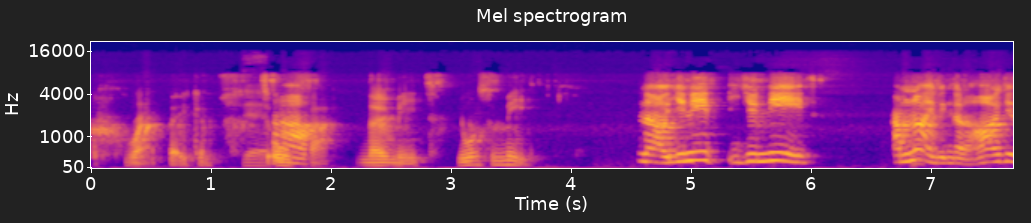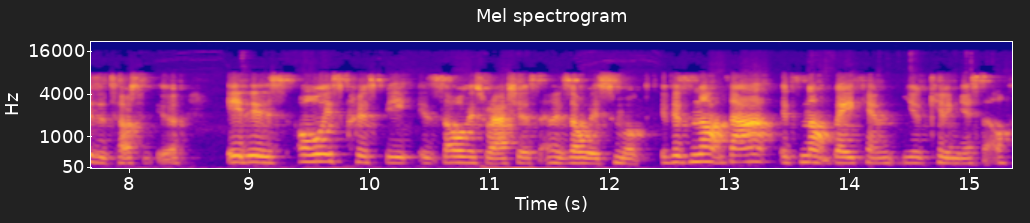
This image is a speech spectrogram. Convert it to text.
crap bacon. Yeah. It's all Ah. fat, no meat. You want some meat? no. You need you need. I'm not even going to argue the toss with you. It is always crispy. It's always rashes, and it's always smoked. If it's not that, it's not bacon. You're kidding yourself.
